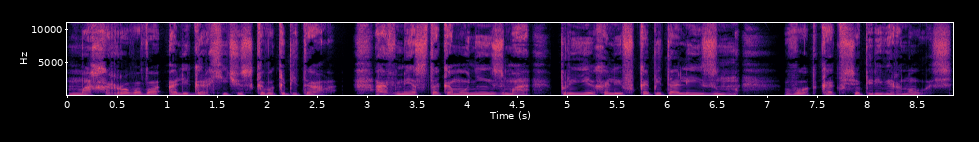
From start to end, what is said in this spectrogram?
махрового олигархического капитала. А вместо коммунизма приехали в капитализм. Вот как все перевернулось.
